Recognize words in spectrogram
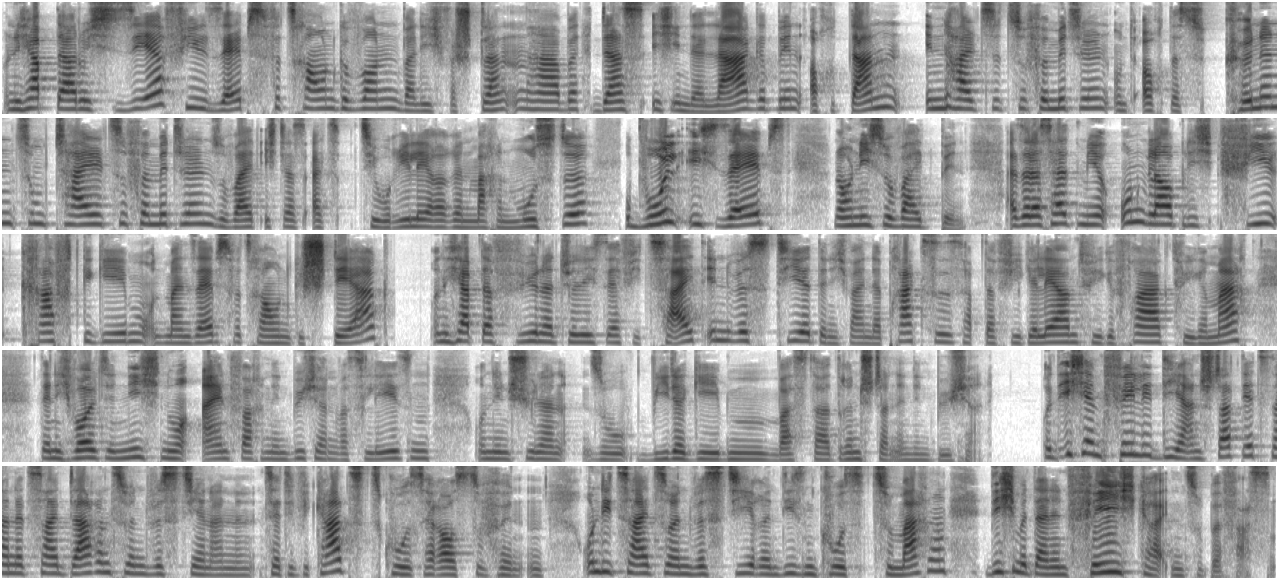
Und ich habe dadurch sehr viel Selbstvertrauen gewonnen, weil ich verstanden habe, dass ich in der Lage bin, auch dann Inhalte zu vermitteln und auch das Können zum Teil zu vermitteln, soweit ich das als Theorielehrerin machen musste, obwohl ich selbst noch nicht so weit bin. Also das hat mir unglaublich viel Kraft gegeben und mein Selbstvertrauen gestärkt. Und ich habe dafür natürlich sehr viel Zeit investiert, denn ich war in der Praxis, habe da viel gelernt, viel gefragt, viel gemacht. Denn ich wollte nicht nur einfach in den Büchern was lesen und den Schülern so wiedergeben, was da drin stand in den Büchern. Und ich empfehle dir, anstatt jetzt deine Zeit darin zu investieren, einen Zertifikatskurs herauszufinden und die Zeit zu investieren, diesen Kurs zu machen, dich mit deinen Fähigkeiten zu befassen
